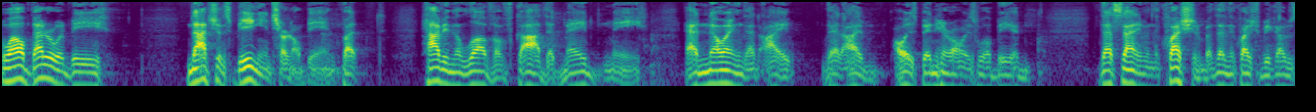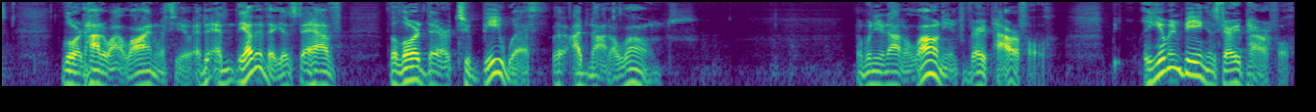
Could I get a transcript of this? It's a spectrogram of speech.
Well, better would be not just being eternal being, but having the love of God that made me, and knowing that I that I've always been here, always will be, and that's not even the question. But then the question becomes, Lord, how do I align with you? And and the other thing is to have the Lord there to be with. I'm not alone. And when you're not alone, you're very powerful. A human being is very powerful.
